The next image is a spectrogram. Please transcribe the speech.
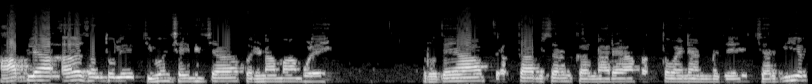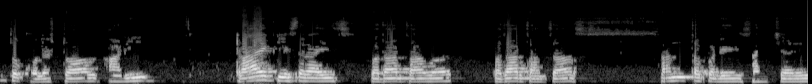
आपल्या असंतुलित जीवनशैलीच्या परिणामामुळे हृदयात रक्ताभिसरण करणाऱ्या रक्तवाहिन्यांमध्ये चरबीयुक्त कोलेस्ट्रॉल आणि ट्रायग्लिसराईज पदार्थावर पदार्थांचा संतपणे संचय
